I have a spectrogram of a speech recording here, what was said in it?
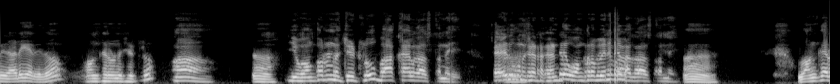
మీరు అడిగారు ఏదో? వంకర ఉన్న చెట్లు? ఈ వంకర ఉన్న చెట్లు బాగా కాయలు కాస్తున్నాయి. సైడ్ ఉన్న చెట్ల కంటే వంకర పోయిన కాస్తున్నాయి. వంకర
